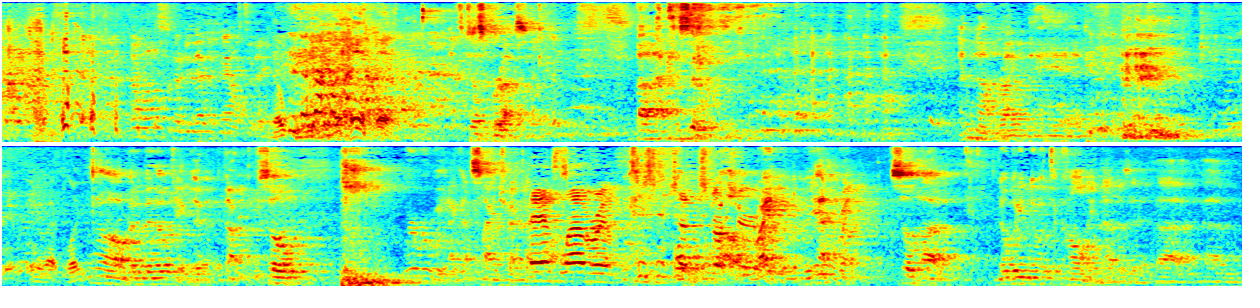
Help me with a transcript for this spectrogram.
No one else is going to do that in the panel today. Nope. It's just for us. Uh, so, I'm not right in the head. In the right place. Oh, but, but okay, good. Uh, so, where were we? I got sidetracked. Pan's Labyrinth, sentence Oh, structure. right, yeah, right. So, uh, nobody knew what to call me, that was it. Uh, um,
